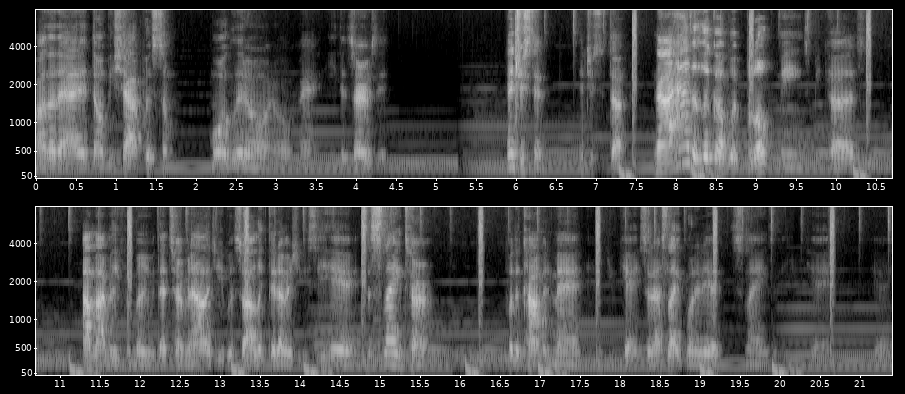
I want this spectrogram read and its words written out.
Another added, don't be shy, put some more glitter on. Oh man, he deserves it. Interesting. Interesting stuff. Now I had to look up what bloke means because I'm not really familiar with that terminology, but so I looked it up as you can see here. It's a slang term for the common man in the UK. So that's like one of their slangs in the UK. Okay,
